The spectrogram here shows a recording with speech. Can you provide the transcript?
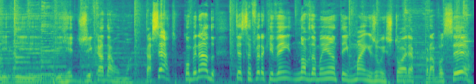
e, e, e redigir cada uma. Tá certo? Combinado? Terça-feira que vem, nove da manhã, tem mais uma história para você.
